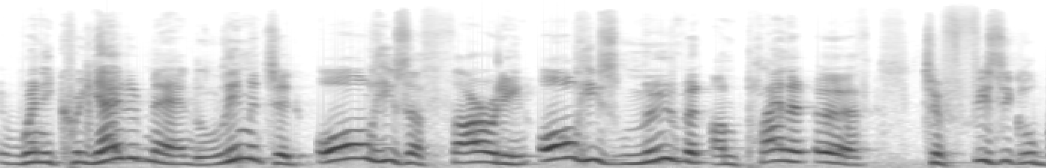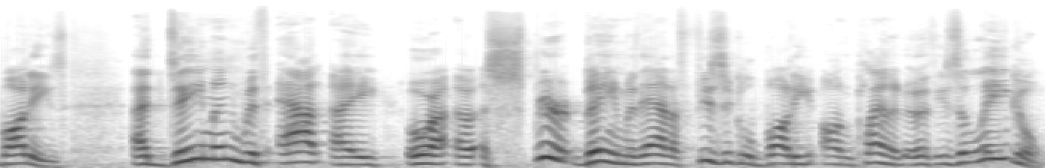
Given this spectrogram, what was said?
when he created man, limited all his authority and all his movement on planet Earth to physical bodies. A demon without a, or a, a spirit being without a physical body on planet Earth is illegal.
